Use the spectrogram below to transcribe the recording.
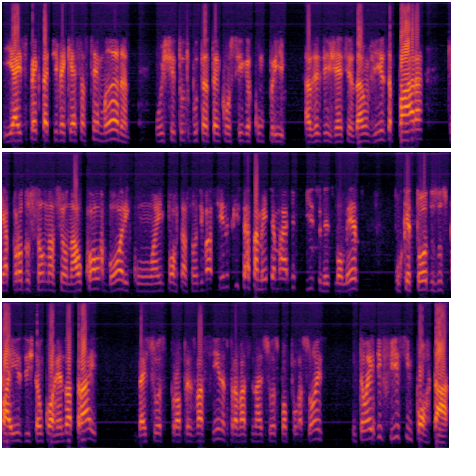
E a expectativa é que essa semana o Instituto Butantan consiga cumprir as exigências da Anvisa para que a produção nacional colabore com a importação de vacinas, que certamente é mais difícil nesse momento, porque todos os países estão correndo atrás das suas próprias vacinas para vacinar as suas populações. Então é difícil importar.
